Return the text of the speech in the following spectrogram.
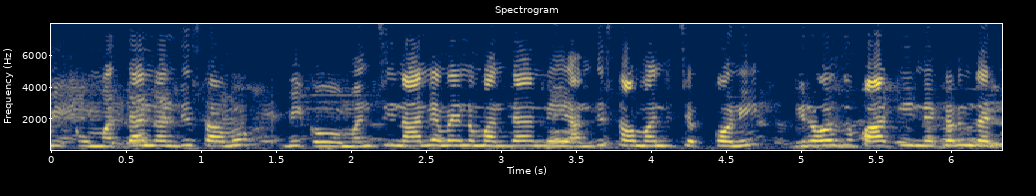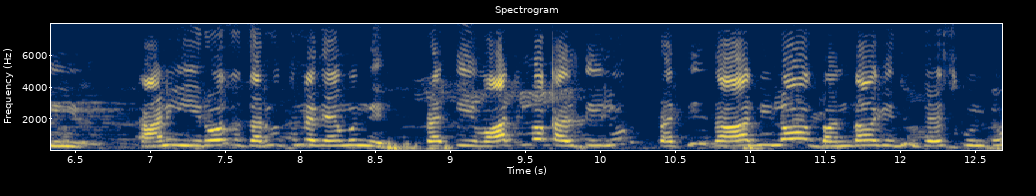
మీకు మద్యాన్ని అందిస్తాము. మీకు మంచి నాణ్యమైన మద్యాన్ని అందిస్తామని చెప్పుకొని ఈరోజు పార్టీ నెగ్గడం జరిగింది. కానీ ఈ రోజు జరుగుతున్నది ఏముంది? ప్రతి వాటిలో కల్తీలు ప్రతి దానిలో దందాగిజం చేసుకుంటూ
